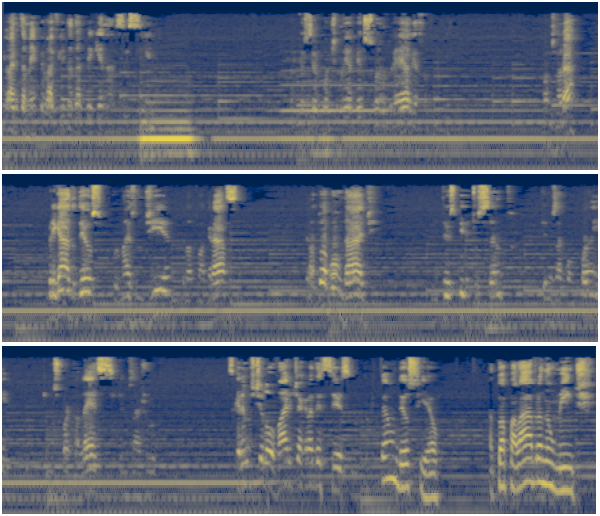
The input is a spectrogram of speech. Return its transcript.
E ore também pela vida da pequena Cecília, para que o Senhor continue abençoando ela e a sua família. Vamos orar? Obrigado, Deus, por mais um dia, pela tua graça, pela tua bondade, pelo teu Espírito Santo que nos acompanha, que nos fortalece, que nos ajuda. Nós queremos te louvar e te agradecer, Senhor, porque tu é um Deus fiel. A tua palavra não mente.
